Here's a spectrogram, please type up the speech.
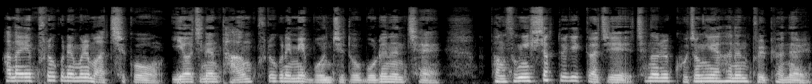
하나의 프로그램을 마치고 이어지는 다음 프로그램이 뭔지도 모르는 채 방송이 시작되기까지 채널을 고정해야 하는 불편을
